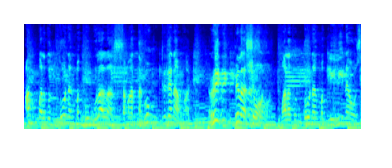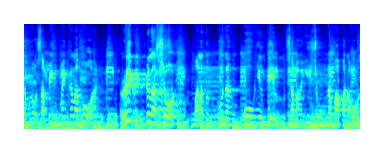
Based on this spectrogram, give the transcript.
ang palatuntunang magbubulalas sa mga tagong kaganapan. Rick Vilacion, palatuntunang maglilinaw sa mga usaping may kalabuan. Rick Vilacion, palatuntunang ukil-kil sa mga isyong napapanahon,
